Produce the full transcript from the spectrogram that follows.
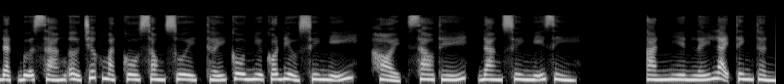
Đặt bữa sáng ở trước mặt cô xong xuôi, thấy cô như có điều suy nghĩ, hỏi, sao thế, đang suy nghĩ gì? An Nhiên lấy lại tinh thần,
